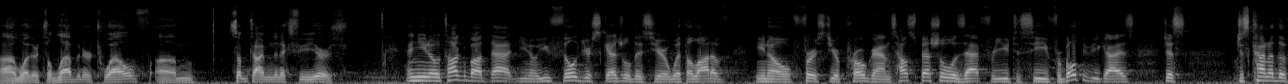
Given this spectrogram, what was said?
um, whether it's 11 or 12 um, sometime in the next few years. And you know, talk about that. You know, you filled your schedule this year with a lot of you know first year programs. How special was that for you to see for both of you guys? Just just kind of the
